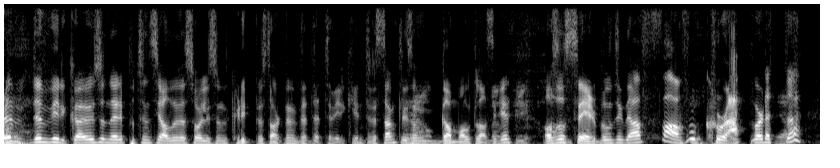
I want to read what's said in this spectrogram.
den, den virka jo sånn der potensialet jeg så liksom klippet starten. Dette, dette virker interessant. Liksom Ja. gammel klassiker. Og så ser du på noe og tenker ja, faen for crap var dette? Ja.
